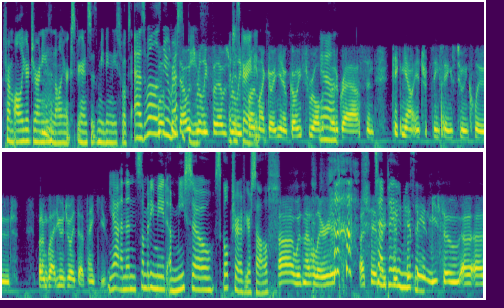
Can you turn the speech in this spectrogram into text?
from all your journeys and all your experiences meeting these folks, as well as well, new recipes. That was really that was really fun. Like go, you know, going through all the Yeah. photographs and picking out interesting things to include. But I'm glad you enjoyed that. Thank you. Yeah, and then somebody made a miso sculpture of yourself. Uh, wasn't that hilarious? uh, tem- Tempeh tem- and miso. Tempeh and miso uh, uh,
